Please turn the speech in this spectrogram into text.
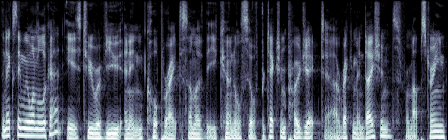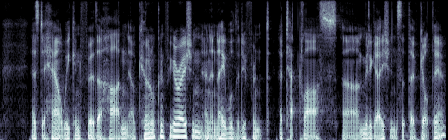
The next thing we want to look at is to review and incorporate some of the kernel self protection project uh, recommendations from upstream as to how we can further harden our kernel configuration and enable the different attack class uh, mitigations that they've got there.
